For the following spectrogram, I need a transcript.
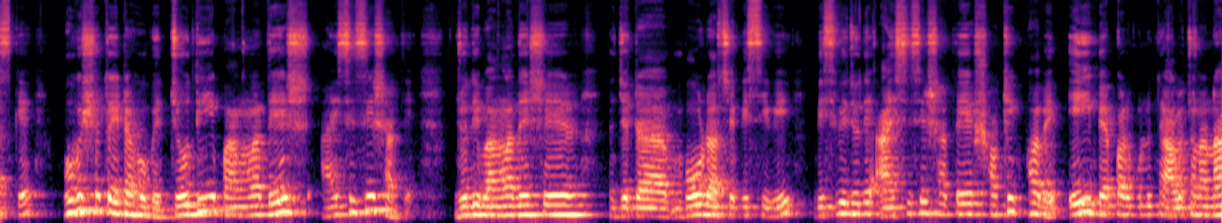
আজকে ভবিষ্যতে এটা হবে। যদি বাংলাদেশ আইসিসির সাথে যদি বাংলাদেশের যেটা বোর্ড আছে বিসিবি বিসিবি যদি আইসিসির সাথে সঠিকভাবে এই ব্যাপারগুলোতে আলোচনা না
